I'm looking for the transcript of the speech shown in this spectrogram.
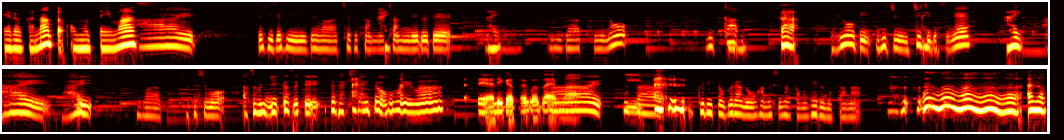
やろうかなと思っています。はい。ぜひぜひ、では、チェブさんのチャンネルで、はい。えー、2月の3日が土曜日21時ですね。はいはい。はい。はい。では、私も遊びに行かせていただきたいと思います。ありがとうございます。はい。なんか、グリとグラのお話なんかも出るのかな？うんうんうんうんうん。あの、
